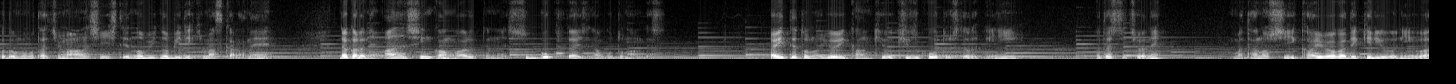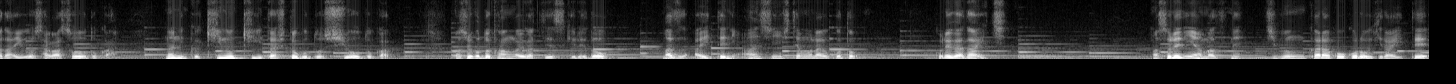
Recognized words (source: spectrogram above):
子供たちも安心してのびのびできますからね。だからね安心感があるっていうのはすごく大事なことなんです。相手との良い関係を築こうとした時に私たちはね、まあ、楽しい会話ができるように話題を探そうとか何か気の利いた一言をしようとか、まあ、そういうことを考えがちですけれどまず相手に安心してもらうこと。これが第一。まあ、それにはまずね自分から心を開いて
